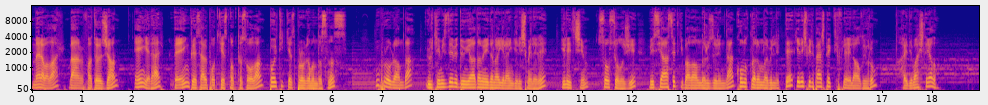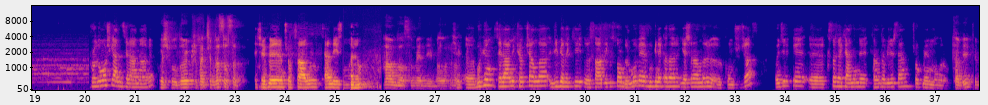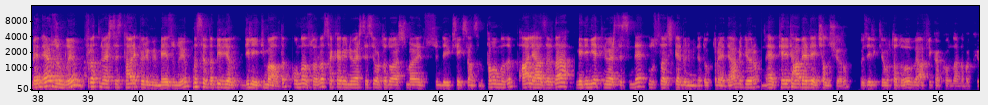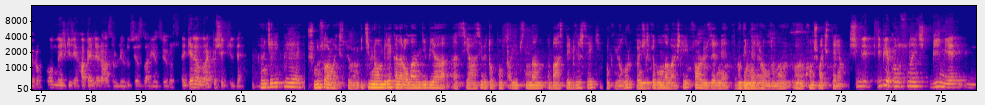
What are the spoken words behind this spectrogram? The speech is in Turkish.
Merhabalar, ben Rıfat Özcan. En yerel ve en küresel podcast noktası olan Politik Kes programındasınız. Bu programda ülkemizde ve dünyada meydana gelen gelişmeleri, iletişim, sosyoloji ve siyaset gibi alanlar üzerinden konuklarımla birlikte geniş bir perspektifle ele alıyorum. Haydi başlayalım. Programa hoş geldin Selami abi. Hoş bulduk Rıfat'cığım. Nasılsın? Teşekkür ederim. Çok sağ olun. Sen de iyisin umarım. Hamdolsun ben deyim. Allah razı. Ee, bugün Selami Kökçan'la Libya'daki e, sahadaki son durumu ve bugüne kadar yaşananları e, konuşacağız. Öncelikle e, kısaca kendini tanıtabilirsen çok memnun olurum. Tabii. Ben Erzurumluyum. Fırat Üniversitesi Tarih Bölümü mezunuyum. Mısır'da bir yıl dil eğitimi aldım. Ondan sonra Sakarya Üniversitesi Orta Doğu Araştırmaları Enstitüsü'nde yüksek lisansımı tamamladım. Hali hazırda Medeniyet Üniversitesi'nde Uluslararası İlişkiler Bölümünde doktoraya devam ediyorum. Evet, TRT Haber'de çalışıyorum. Özellikle Orta Doğu ve Afrika konularına bakıyorum. Onunla ilgili haberleri hazırlıyoruz, yazılar yazıyoruz. E, genel olarak bu şekilde. Öncelikle şunu sormak istiyorum. 2011'e kadar olan Libya e, siyasi ve toplumsal yapısından bahsedebilirsek çok iyi olur. Öncelikle bununla başlayıp sonra üzerine bugün neler olduğunu e, konuşmak isterim. Şimdi Libya konusunda hiç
